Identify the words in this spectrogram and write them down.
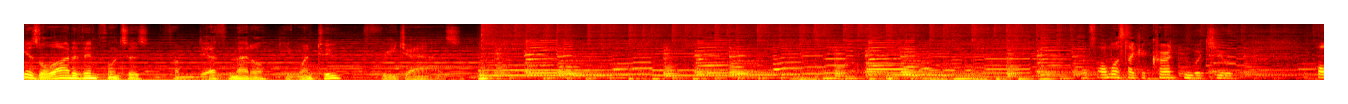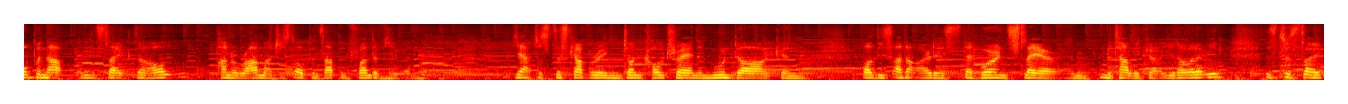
He has a lot of influences from death metal he went to free jazz. It's almost like a curtain which you open up and it's like the whole panorama just opens up in front of you and yeah, just discovering John Coltrane and Moondog and all these other artists that weren't Slayer and Metallica, you know what I mean? It's just like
